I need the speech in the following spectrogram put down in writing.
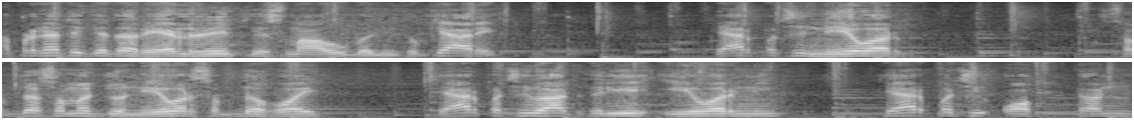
આપણે નથી કહેતા રેરરી કેસમાં આવું બન્યું તો ક્યારેક. ત્યાર પછી નેવર. શબ્દ સમજો નેવર શબ્દ હોય. ત્યાર પછી વાત કરીએ એવરની. ત્યાર પછી ઓપ્ટન.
